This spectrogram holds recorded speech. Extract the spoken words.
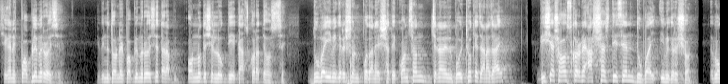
সেখানে প্রবলেমে রয়েছে। বিভিন্ন ধরনের প্রবলেমে রয়েছে। তারা অন্য দেশের লোক দিয়ে কাজ করাতে হচ্ছে। দুবাই ইমিগ্রেশন প্রদানের সাথে কনসার্ন জেনারেল বৈঠকে জানা যায় ভিসা সহজকরণে আশ্বাস দিয়েছেন দুবাই ইমিগ্রেশন এবং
